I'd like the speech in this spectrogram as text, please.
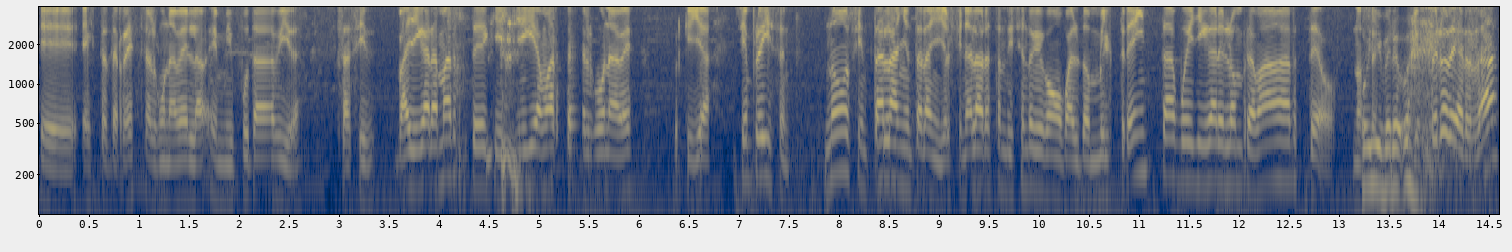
eh, extraterrestre alguna vez en mi puta vida. O sea, si va a llegar a Marte, que llegue a Marte alguna vez, porque ya siempre dicen, no, si en tal año, en tal año, y al final ahora están diciendo que como para el 2030 puede llegar el hombre a Marte, o no Oye, sé. pero- Yo espero de verdad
